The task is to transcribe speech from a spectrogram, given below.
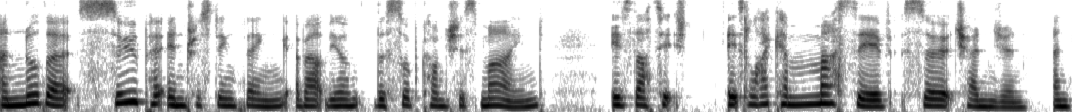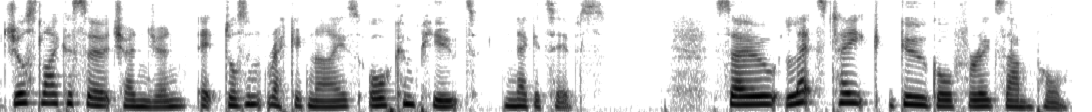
another super interesting thing about the, the subconscious mind is that it's it's like a massive search engine, and just like a search engine, it doesn't recognize or compute negatives. So let's take Google for example.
